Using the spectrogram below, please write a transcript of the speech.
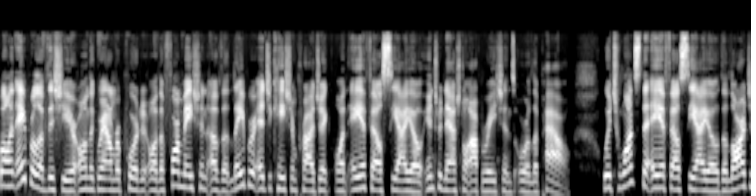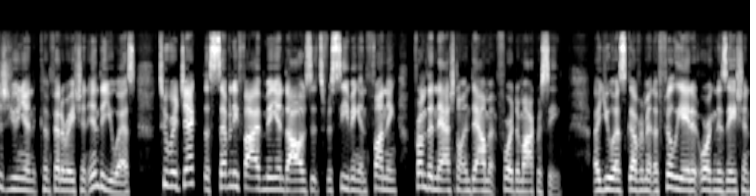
Well, in April of this year, On the Ground reported on the formation of the Labor Education Project on AFL CIO International Operations, or LAPAO, which wants the AFL CIO, the largest union confederation in the U.S., to reject the $75 million it's receiving in funding from the National Endowment for Democracy a U.S. government affiliated organization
